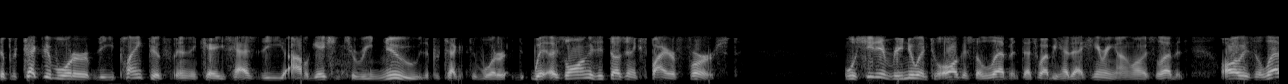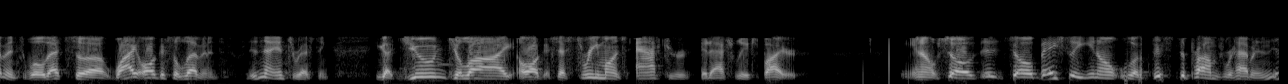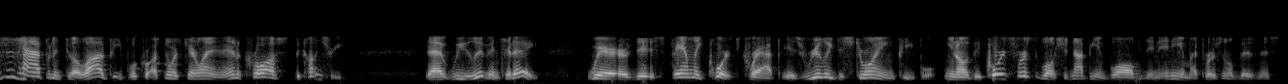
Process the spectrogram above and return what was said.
the protective order, the plaintiff in the case has the obligation to renew the protective order as long as it doesn't expire first. Well, she didn't renew it until August 11th. That's why we had that hearing on August 11th. August 11th, well, that's uh, why August 11th. Isn't that interesting? You got June, July, August. That's three months after it actually expired. You know, so so basically, you know, look, this is the problems we're having, and this is happening to a lot of people across North Carolina and across the country that we live in today where this family court crap is really destroying people. You know, the courts, first of all, should not be involved in any of my personal business,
